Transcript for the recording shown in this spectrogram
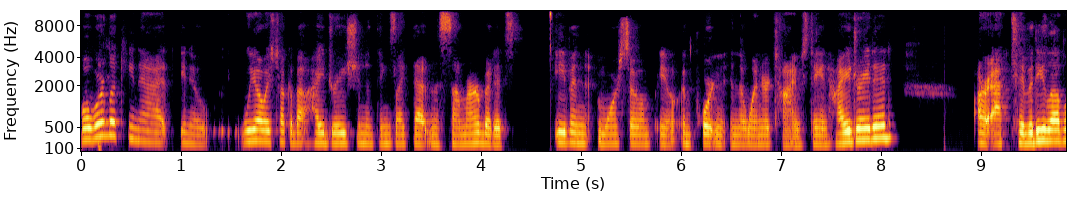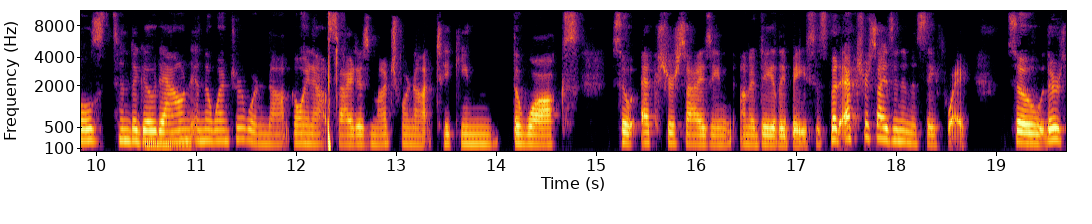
Well, we're looking at, you know, we always talk about hydration and things like that in the summer, but it's even more so, you know, important in the wintertime, staying hydrated. Our activity levels tend to go mm-hmm. down in the winter. We're not going outside as much. We're not taking the walks. So exercising on a daily basis, but exercising in a safe way. So there's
